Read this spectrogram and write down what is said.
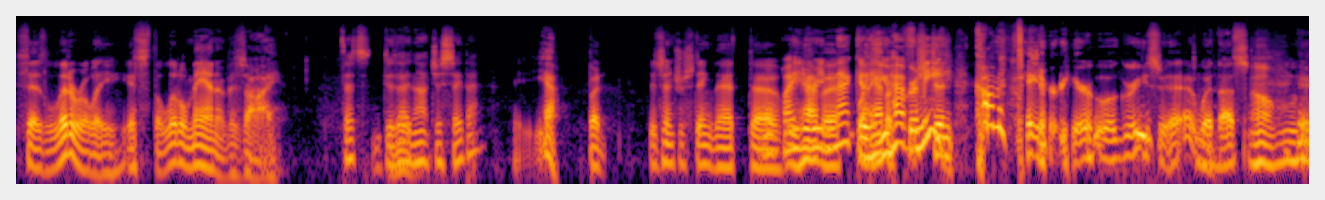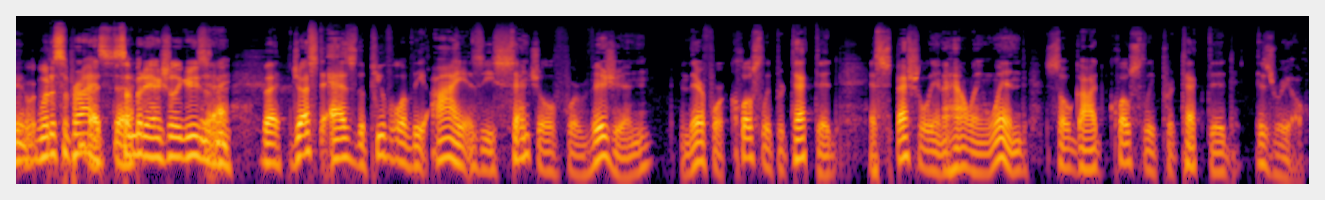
says literally, it's the little man of his eye. that's did I not just say that? Yeah, it's interesting that uh, Well, we you have a, that we have You a have me. Christian commentator here who agrees uh, with us. Oh, what a surprise! But, uh, Somebody actually agrees with me. But just as the pupil of the eye is essential for vision and therefore closely protected, especially in a howling wind, so God closely protected Israel.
